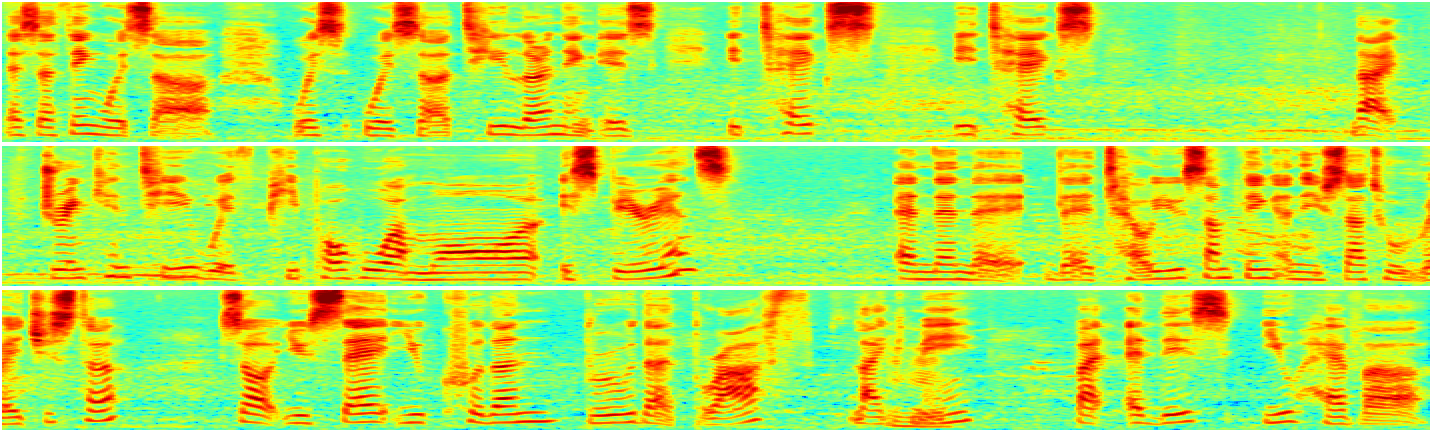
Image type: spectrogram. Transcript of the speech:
That's the thing with uh, with with uh, tea learning is it takes it takes like drinking tea with people who are more experienced and then they, they tell you something and you start to register. So you say you couldn't brew the broth like mm-hmm. me, but at least you have a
